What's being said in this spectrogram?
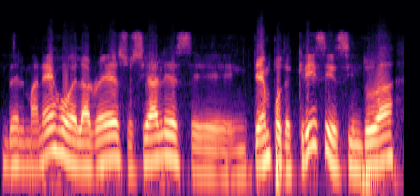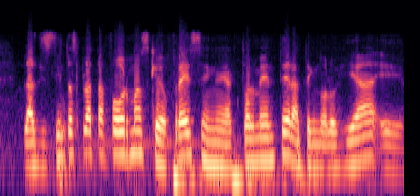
del manejo de las redes sociales eh, en tiempos de crisis. Sin duda, las distintas plataformas que ofrecen actualmente la tecnología eh,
